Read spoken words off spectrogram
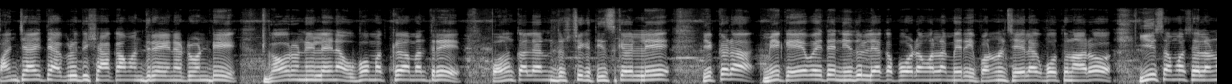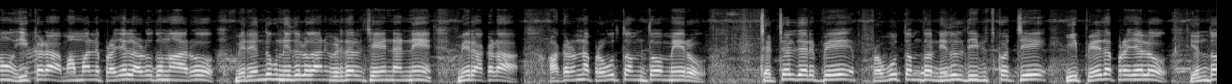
పంచాయతీ అభివృద్ధి శాఖ మంత్రి అయినటువంటి గౌరవనీయులైన ఉప ముఖ్యమంత్రి పవన్ కళ్యాణ్ దృష్టికి తీసుకెళ్ళి ఇక్కడ మీకు ఏవైతే నిధులు లేకపోవడం వల్ల మీరు ఈ పనులు చేయలేకపోతున్నారో ఈ సమస్యలను ఇక్కడ మమ్మల్ని ప్రజలు అడుగుతున్నారు. మీరు ఎందుకు నిధులు కానీ విడుదల చేయండి అని మీరు అక్కడ అక్కడున్న ప్రభుత్వంతో మీరు చర్చలు జరిపి ప్రభుత్వంతో నిధులు తీసుకొచ్చి ఈ పేద ప్రజలు ఎంతో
